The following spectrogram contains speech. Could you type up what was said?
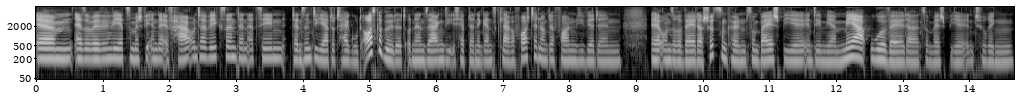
Ähm, also, wenn wir jetzt zum Beispiel in der FH unterwegs sind, dann erzählen, dann sind die ja total gut ausgebildet und dann sagen die, ich habe da eine ganz klare Vorstellung davon, wie wir denn äh, unsere Wälder schützen können. Zum Beispiel, indem wir mehr Urwälder zum Beispiel in in Thüringen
